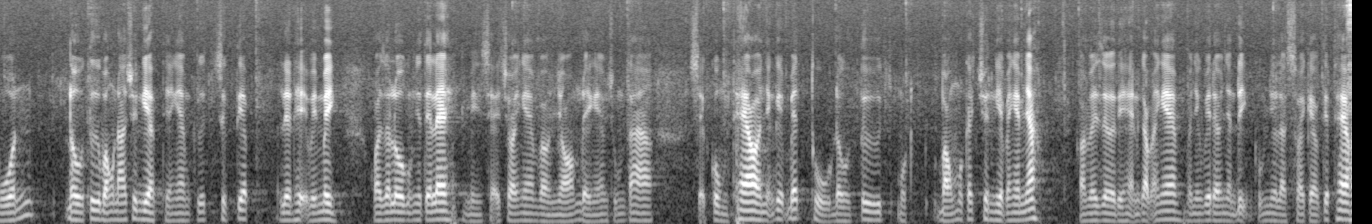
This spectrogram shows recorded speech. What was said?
muốn đầu tư bóng đá chuyên nghiệp thì anh em cứ trực tiếp liên hệ với mình qua Zalo cũng như Tele. Mình sẽ cho anh em vào nhóm để anh em chúng ta sẽ cùng theo những cái bet thủ đầu tư một bóng một cách chuyên nghiệp anh em nhé còn bây giờ thì hẹn gặp anh em vào những video nhận định cũng như là soi kèo tiếp theo.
